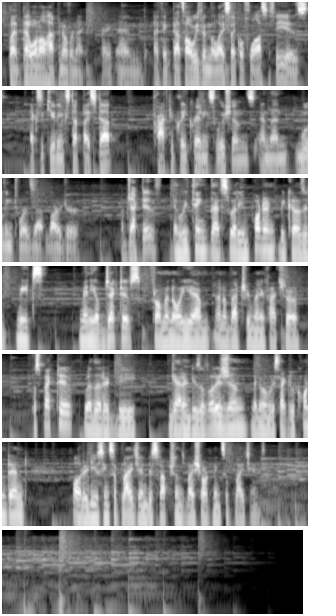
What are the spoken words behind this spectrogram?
but that won't all happen overnight, right? And I think that's always been the Li-Cycle philosophy: is executing step by step, practically creating solutions, and then moving towards that larger objective. And we think that's very important because it meets many objectives from an OEM and a battery manufacturer perspective, whether it be guarantees of origin, minimum recycled content, or reducing supply chain disruptions by shortening supply chains.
